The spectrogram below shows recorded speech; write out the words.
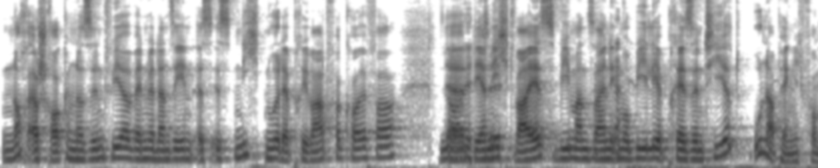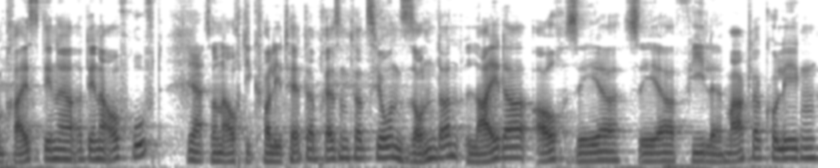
noch erschrockener sind wir, wenn wir dann sehen, es ist nicht nur der Privatverkäufer, äh, der nicht weiß, wie man seine Immobilie präsentiert, unabhängig vom Preis, den er, den er aufruft, ja. sondern auch die Qualität der Präsentation, sondern leider auch sehr, sehr viele Maklerkollegen.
